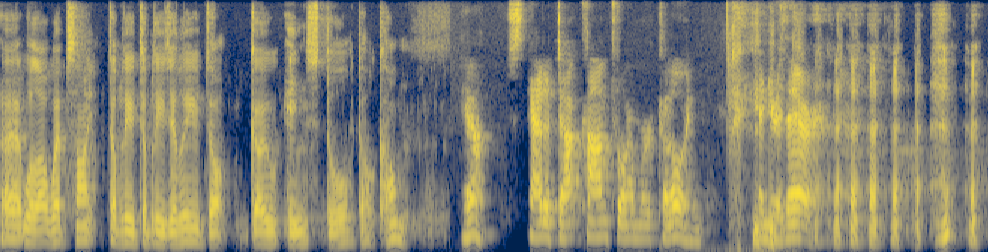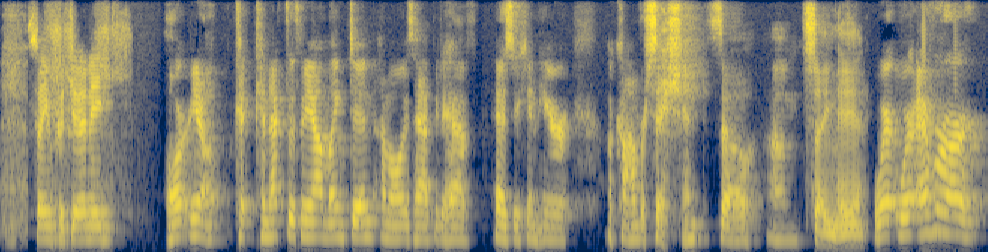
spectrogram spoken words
Uh, well, our website, www.goinstore.com. Yeah, just add a .com to our Mercaux and and you're there. Same for JRNI. Or, you know, c- connect with me on LinkedIn. I'm always happy to have, as you can hear, a conversation. So, um, same here. Where, wherever our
